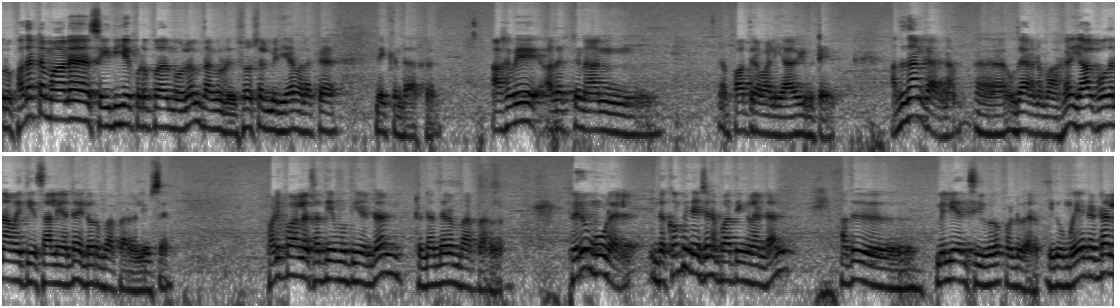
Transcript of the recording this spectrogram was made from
ஒரு பதட்டமான செய்தியை கொடுப்பதன் மூலம் தங்களுடைய சோஷியல் மீடியா வளர்க்க நினைக்கின்றார்கள். ஆகவே அதற்கு நான் பாத்திரவாளியாகி விட்டேன் அதுதான் காரணம். உதாரணமாக யாழ் போதனா வைத்தியசாலை என்றால் எல்லோரும் பார்ப்பார்கள் நியூஸை பணிப்பாளர் சத்தியமூர்த்தி என்றால் ரெண்டாம் தினம் பார்ப்பார்கள். பெருமூழல் இந்த காம்பினேஷனை பார்த்தீங்கள் என்றால் அது மில்லியன் வியூவை கொண்டு வரும். இது முயன்றென்றால்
